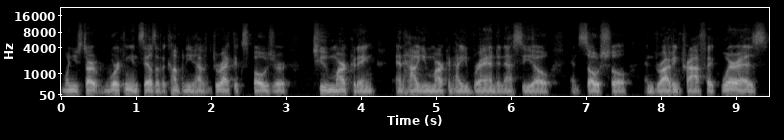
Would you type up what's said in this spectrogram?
when you start working in sales at the company, you have direct exposure to marketing and how you market, how you brand and SEO and social and driving traffic. Whereas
